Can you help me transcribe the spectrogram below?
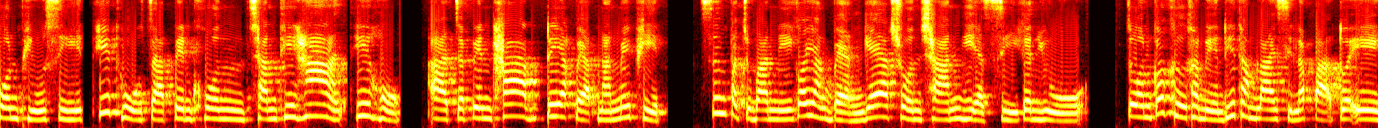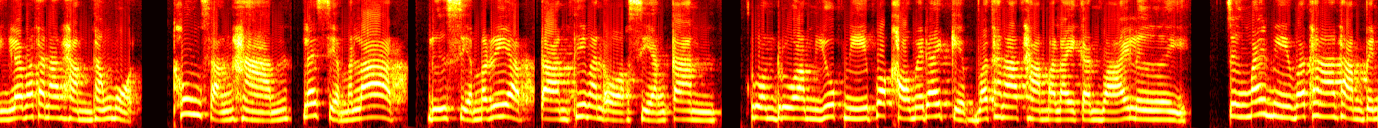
คนผิวสีที่ถูกจัดเป็นคนชั้นที่ 5 ที่ 6 อาจจะเป็นทาสเรียกแบบนั้นไม่ผิด ซึ่งปัจจุบันนี้ก็ยังแบ่งแยกชนชั้นเหยียดสีกันอยู่ โจรก็คือเขมรที่ทำลายศิลปะตัวเองและวัฒนธรรมทั้งหมด ทุ่งสังหารและเสียมราช หรือเสียมเรียบตามที่มันออกเสียงกัน รวมๆยุคนี้พวกเขาไม่ได้เก็บวัฒนธรรมอะไรกันไว้เลย จึงไม่มีวัฒนธรรมเป็น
